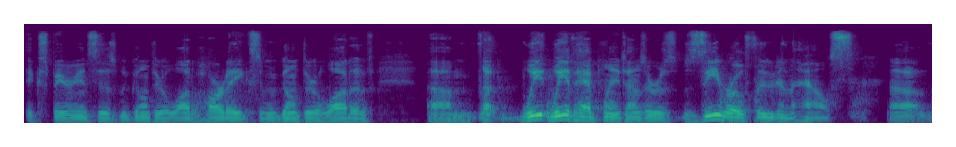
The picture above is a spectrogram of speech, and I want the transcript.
experiences. We've gone through a lot of heartaches and we've gone through a lot of, um, uh, we, we have had plenty of times there was zero food in the house. Um,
